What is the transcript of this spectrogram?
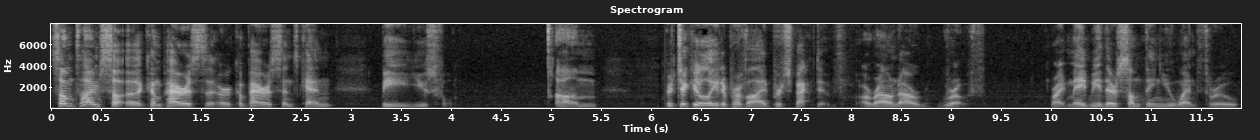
sometimes uh, comparison or comparisons can be useful. Um, particularly to provide perspective around our growth. Right? Maybe there's something you went through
